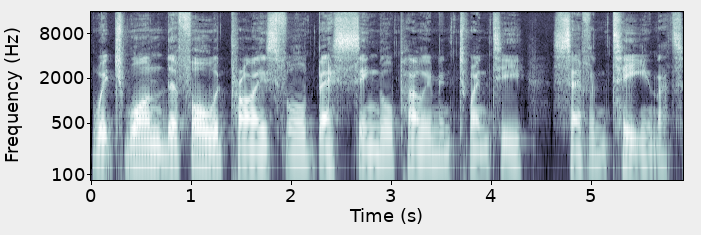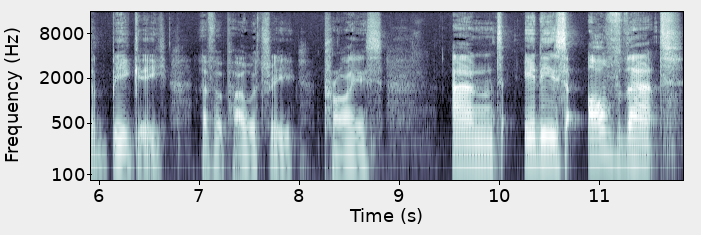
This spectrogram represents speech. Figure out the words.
which won the Forward Prize for Best Single Poem in 2017. That's a biggie of a poetry prize. And it is of that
